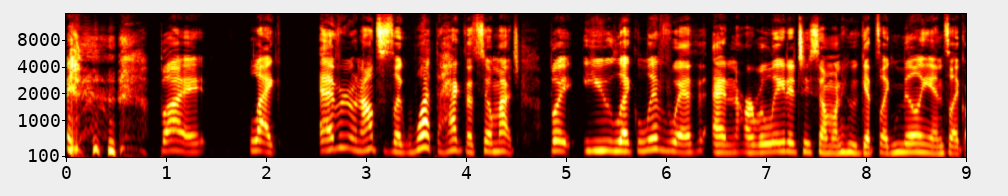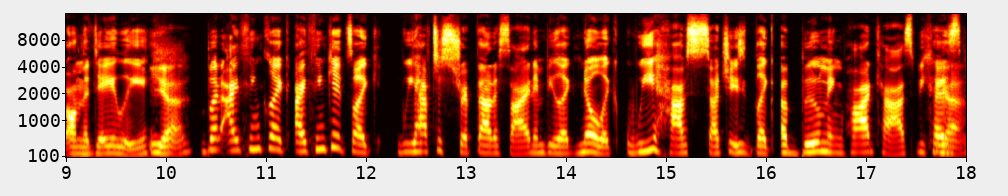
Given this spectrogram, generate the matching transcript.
but like everyone else is like, what the heck? That's so much. But you like live with and are related to someone who gets like millions like on the daily. yeah But I think like I think it's like we have to strip that aside and be like, no, like we have such a like a booming podcast because Yeah.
